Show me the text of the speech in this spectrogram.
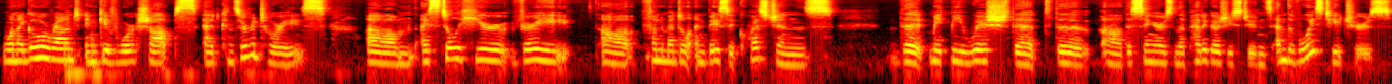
when I go around and give workshops at conservatories, um, I still hear very uh, fundamental and basic questions that make me wish that the uh, the singers and the pedagogy students and the voice teachers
